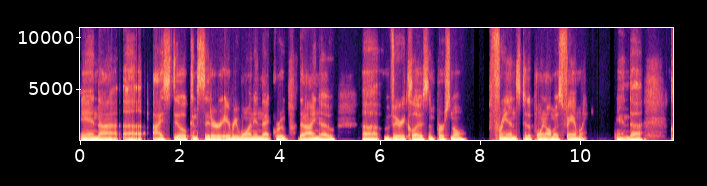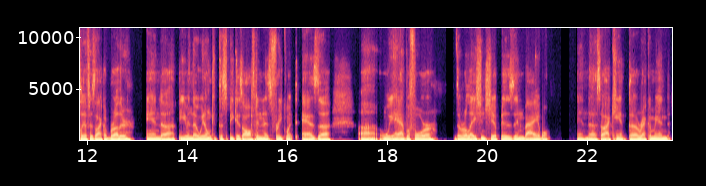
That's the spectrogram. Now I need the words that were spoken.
And uh, uh, I still consider everyone in that group that I know uh, very close and personal friends to the point almost family. And uh, Cliff is like a brother. And uh, even though we don't get to speak as often and as frequent as uh, uh, we have before, the relationship is invaluable. And so I can't recommend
